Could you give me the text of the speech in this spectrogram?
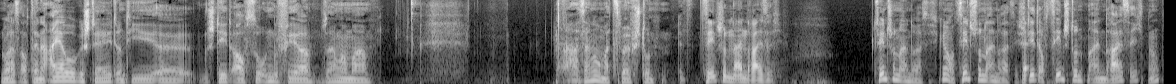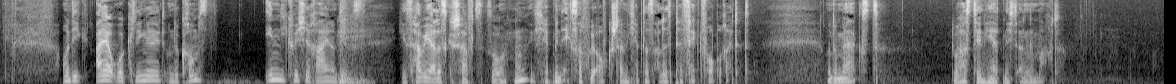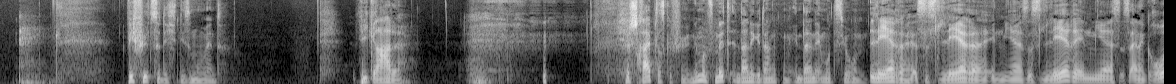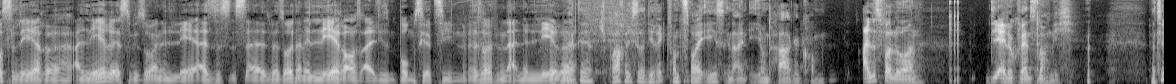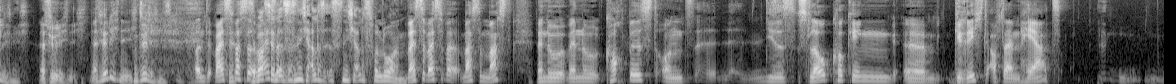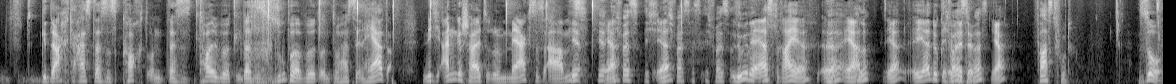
Du hast auch deine Eieruhr gestellt und die äh, steht auf so ungefähr, sagen wir mal, ah, sagen wir mal zwölf Stunden. 10 Stunden 31. 10 Stunden 31, genau, 10 Stunden 31. Ja. Steht auf 10 Stunden 31, ne? Und die Eieruhr klingelt und du kommst in die Küche rein und denkst, jetzt habe ich alles geschafft. So, ne? Ich bin extra früh aufgestanden, ich habe das alles perfekt vorbereitet. Und du merkst, du hast den Herd nicht angemacht. Wie fühlst du dich in diesem Moment? Wie gerade. Beschreib das Gefühl, nimm uns mit in deine Gedanken, in deine Emotionen. Leere, es ist Leere in mir. Es ist Leere in mir, es ist eine große Leere. Eine Leere ist sowieso eine Leere, also es ist, also wir sollten eine Leere aus all diesem Bums hier ziehen. Wir sollten eine Leere. Merkt ihr, sprachlich ist er direkt von zwei E's in ein E und H gekommen. Alles verloren. Die Eloquenz noch nicht. Natürlich nicht. Natürlich nicht. Natürlich nicht. Natürlich nicht. Und weißt du, was du, Sebastian, weißt es du, ist nicht alles, es ist nicht alles verloren. Weißt du, weißt du, wa- was du machst, wenn du, wenn du Koch bist und äh, dieses Slow Cooking ähm, Gericht auf deinem Herd gedacht hast, dass es kocht und dass es toll wird und dass es super wird und du hast den Herd nicht angeschaltet und merkst es abends. Ja, ja, ich weiß, ich, Ja? ich weiß das, ich weiß. Du in der ersten Reihe. Äh, Ja, ja, alle? ja, ja, du Ich weiß, bitte. was? Ja, Fast Food. so.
